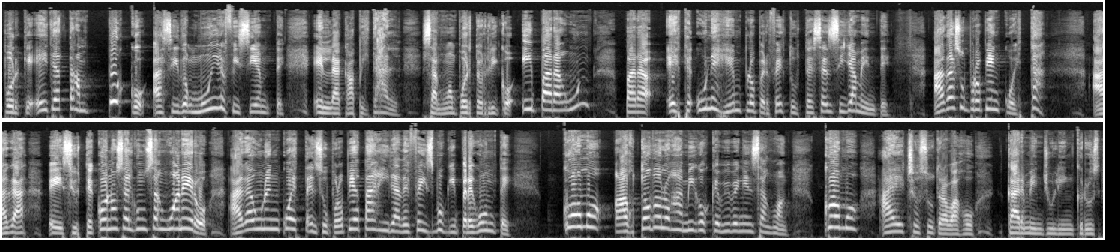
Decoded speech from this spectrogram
porque ella tampoco ha sido muy eficiente en la capital, San Juan, Puerto Rico. Y para un, para este, un ejemplo perfecto, usted sencillamente haga su propia encuesta haga, eh, si usted conoce algún sanjuanero, haga una encuesta en su propia página de Facebook y pregunte ¿Cómo a todos los amigos que viven en San Juan, cómo ha hecho su trabajo Carmen Yulín Cruz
